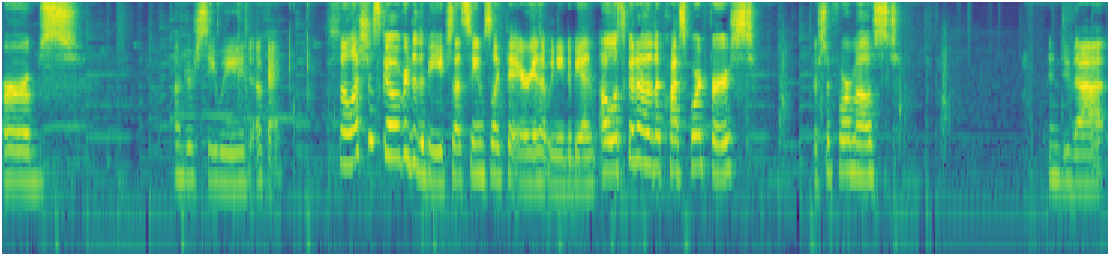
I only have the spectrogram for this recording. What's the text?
Herbs. Under seaweed. Okay. So let's just go over to the beach. That seems like the area that we need to be in. Oh, let's go to the quest board first. First and foremost. And do that.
